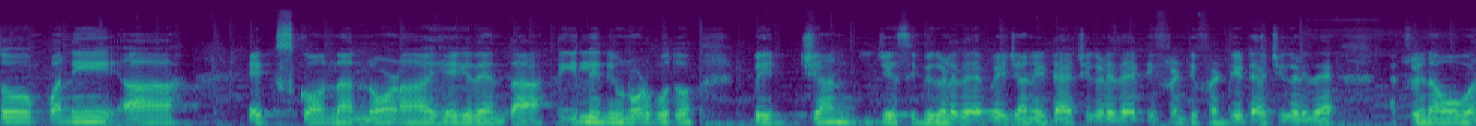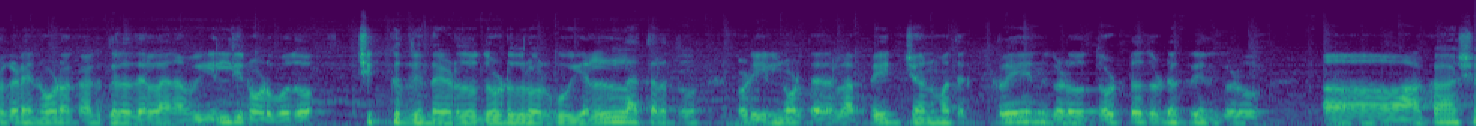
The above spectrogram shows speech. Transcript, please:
ಸೊ ಬನ್ನಿ ಎಕ್ಸ್ಕಾನ್ ನೋಡೋಣ ಹೇಗಿದೆ ಅಂತ. ಇಲ್ಲಿ ನೀವು ನೋಡ್ಬೋದು ಬೇಜಾನ್ ಜೆ ಸಿ ಬಿಗಳಿದೆ ಬೇಜಾನ್ ಇಟ್ಯಾಚಿಗಳಿದೆ ಡಿಫ್ರೆಂಟ್ ಡಿಫ್ರೆಂಟ್ ಇಟ್ಯಾಚಿಗಳಿದೆ ಆ್ಯಕ್ಚುಲಿ ನಾವು ಹೊರಗಡೆ ನೋಡೋಕ್ಕಾಗ್ದಿರೋದೆಲ್ಲ ನಾವು ಇಲ್ಲಿ ನೋಡ್ಬೋದು. ಚಿಕ್ಕದ್ರಿಂದ ಹಿಡಿದು ದೊಡ್ಡದ್ರವರೆಗೂ ಎಲ್ಲ ಥರದ್ದು. ನೋಡಿ, ಇಲ್ಲಿ ನೋಡ್ತಾ ಇರಲ್ಲ ಬೇಜಾನ್ ಮತ್ತು ಕ್ರೇನ್ಗಳು ದೊಡ್ಡ ದೊಡ್ಡ ಕ್ರೇನ್ಗಳು ಆಕಾಶ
